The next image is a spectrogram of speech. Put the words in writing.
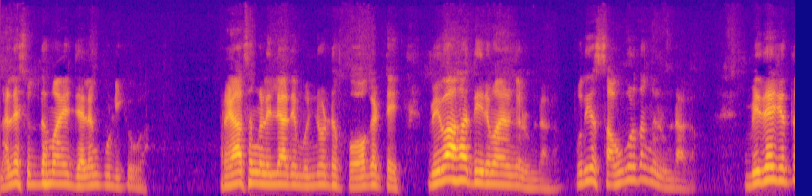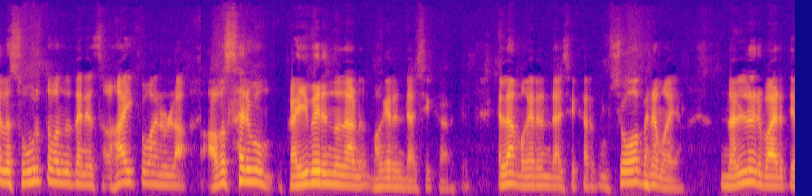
നല്ല ശുദ്ധമായ ജലം കുടിക്കുക. പ്രയാസങ്ങളില്ലാതെ മുന്നോട്ട് പോകട്ടെ. വിവാഹ തീരുമാനങ്ങൾ ഉണ്ടാകാം. പുതിയ സൗഹൃദങ്ങൾ ഉണ്ടാകാം. വിദേശത്തുള്ള സുഹൃത്ത് വന്ന് തന്നെ സഹായിക്കുവാനുള്ള അവസരവും കൈവരുന്നതാണ് മകരൻ രാശിക്കാർക്ക്. എല്ലാ മകരൻ രാശിക്കാർക്കും ശോഭനമായ നല്ലൊരു വാരത്തെ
